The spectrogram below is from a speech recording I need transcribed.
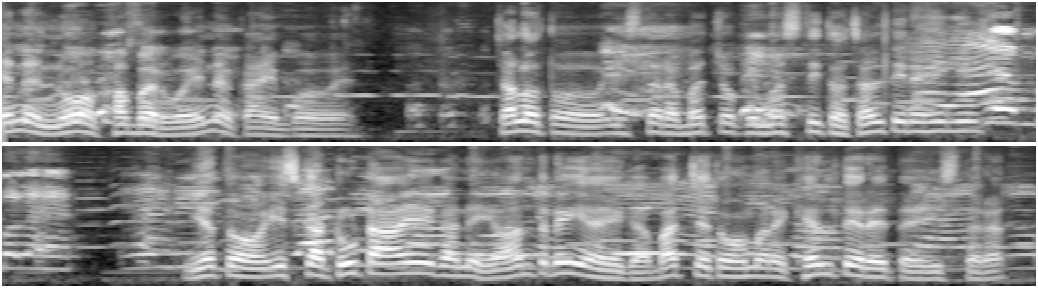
એને ન ખબર હોય ને કાંઈ હવે. चलो तो इस तरह बच्चों की मस्ती तो चलती रहेगी। ये तो इसका टूटा आएगा नहीं, अंत नहीं आएगा। बच्चे तो हमारे खेलते रहते हैं इस तरह।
